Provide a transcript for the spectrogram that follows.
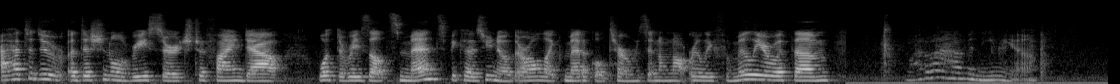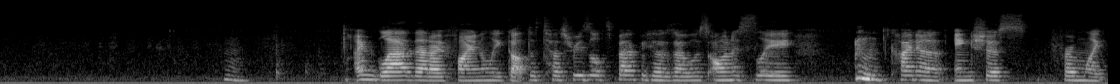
I had to do additional research to find out what the results meant because you know they're all like medical terms and I'm not really familiar with them. Why do I have anemia? Hmm. I'm glad that I finally got the test results back because I was honestly kind of anxious from like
